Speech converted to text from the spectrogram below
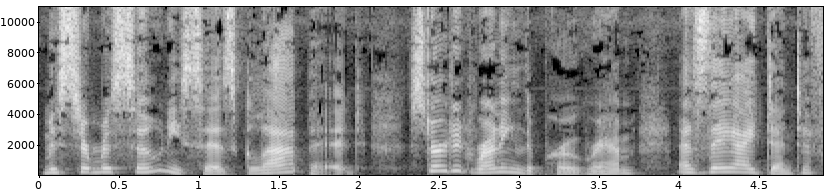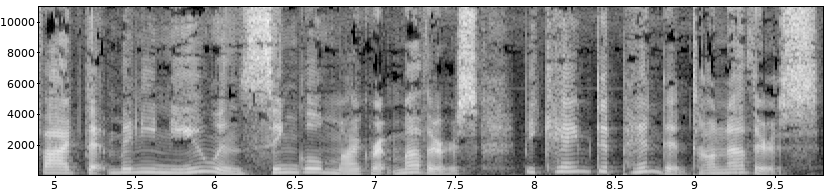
Mr. Musoni says GLAPED started running the program as they identified that many new and single migrant mothers became dependent on others.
